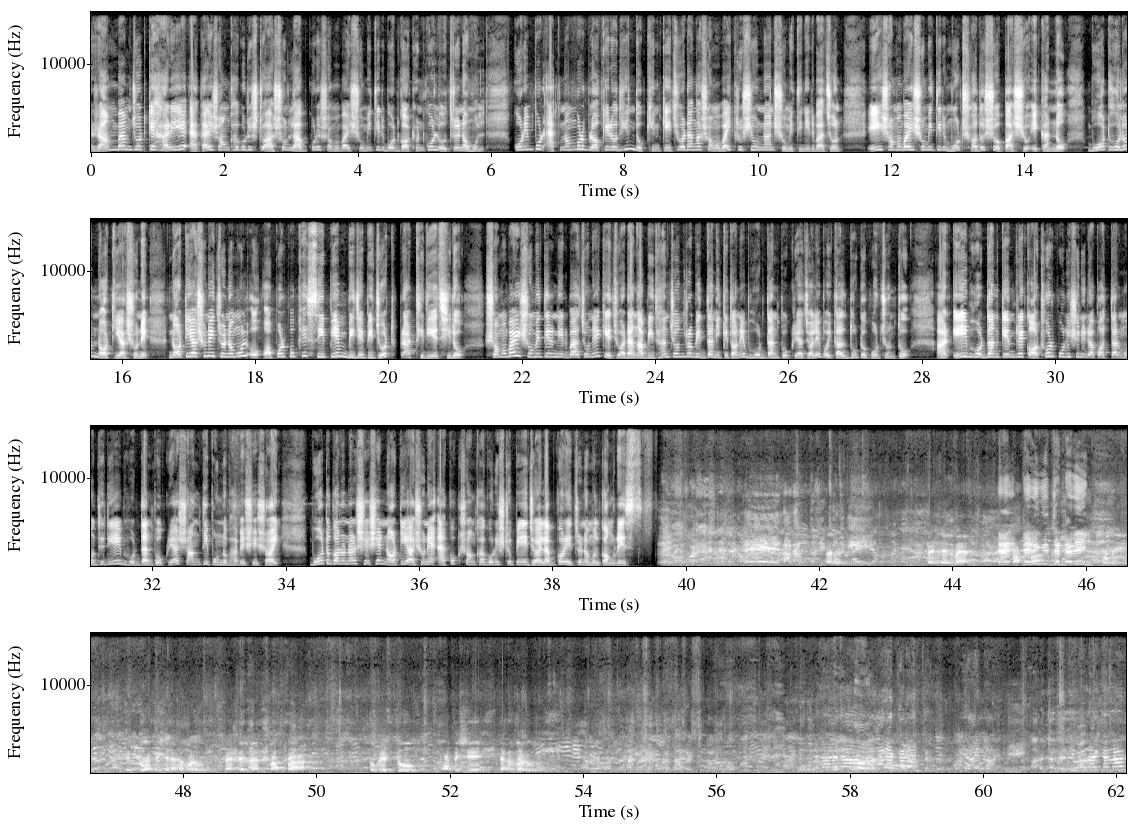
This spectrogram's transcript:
রাম বাম জোটকে হারিয়ে একাই সংখ্যাগরিষ্ঠ আসন লাভ করে সমবায় সমিতির বোর্ড গঠন করল তৃণমূল। করিমপুর এক নম্বর ব্লকের অধীন দক্ষিণ কেচুয়াডাঙ্গা সমবায় কৃষি উন্নয়ন সমিতি নির্বাচন। এই সমবায় সমিতির মোট সদস্য পাঁচশো একান্ন। ভোট হল নটি আসনে। নটি আসনেই তৃণমূল ও অপরপক্ষে সিপিএম, বিজেপি জোট প্রার্থী দিয়েছিল। সমবায় সমিতির নির্বাচনে কেচুয়াডাঙ্গা বিধানচন্দ্র বিদ্যানিকেতনে ভোটদান প্রক্রিয়া চলে বৈকাল দুটো পর্যন্ত। আর এই ভোটদান কেন্দ্রে কঠোর পুলিশি নিরাপত্তার মধ্যে দিয়েই ভোটদান প্রক্রিয়া শান্তিপূর্ণভাবে শেষ হয়। ভোট গণনার শেষে নটি আসনে একক সংখ্যাগরিষ্ঠ পেয়ে জয়লাভ করে তৃণমূল কংগ্রেস। ট্রেনিং দিচ্ছে ট্রেনিং। তুমি একটু অফিসে দেখা করো। প্যান্ডেলম্যান বাপ্পা তুমি একটু অফিসে দেখা করো। केला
